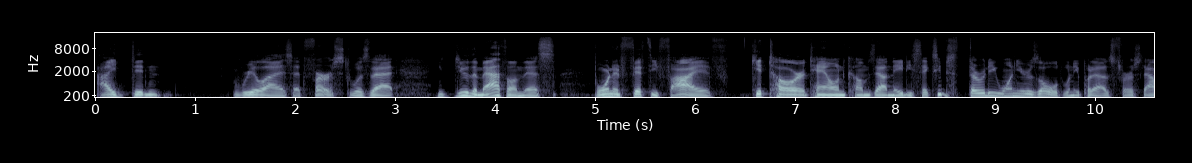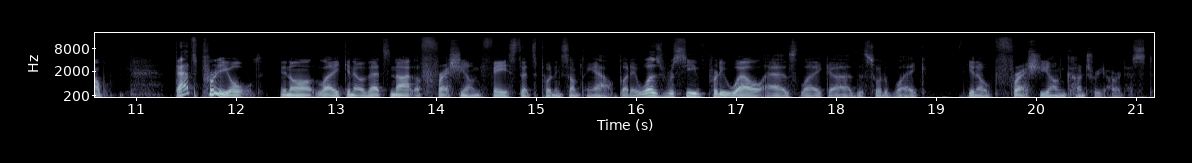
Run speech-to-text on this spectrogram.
I didn't realize at first was that you do the math on this. Born in '55, Guitar Town comes out in '86. He was 31 years old when he put out his first album. That's pretty old, you know. Like you know, that's not a fresh young face that's putting something out, but it was received pretty well as like uh, this sort of like you know fresh young country artist.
